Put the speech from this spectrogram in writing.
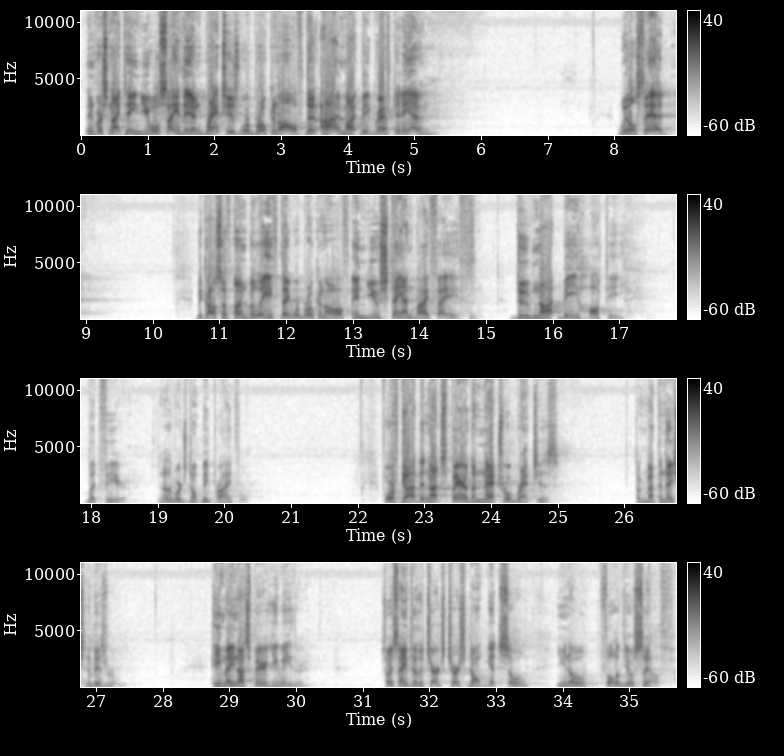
In verse 19, you will say then, branches were broken off that I might be grafted in. Well said. Because of unbelief, they were broken off, and you stand by faith. Do not be haughty, but fear. In other words, don't be prideful. For if God did not spare the natural branches, talking about the nation of Israel, he may not spare you either. So he's saying to the church, church, don't get so, you know, full of yourself.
